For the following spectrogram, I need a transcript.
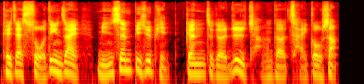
可以在锁定在民生必需品跟这个日常的采购上。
